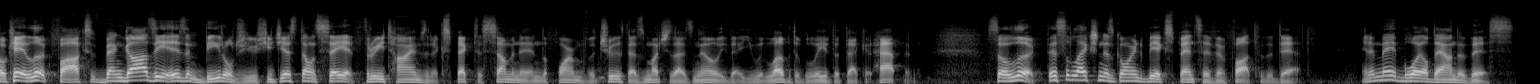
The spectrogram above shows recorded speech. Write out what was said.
Okay, look, Fox, Benghazi isn't Beetlejuice. You just don't say it three times and expect to summon it in the form of the truth, as much as I know that you would love to believe that that could happen. So look, this election is going to be expensive and fought to the death. And it may boil down to this.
